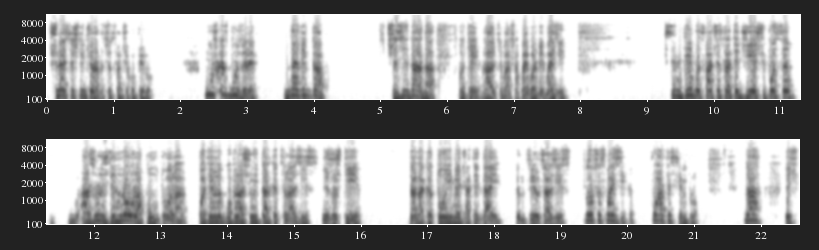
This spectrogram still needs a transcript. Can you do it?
Și n-ai să știi niciodată ce-ți face copilul. Bușcă-ți buzele. Dai din cap. Și zi, da, da, ok, altceva, așa, mai vorbim, mai zi. Și în timp îți faci o strategie și poți să ajungi din nou la punctul ăla. Poate el, copilul a și uitat că ți l-a zis, nici nu știe. Dar dacă tu imediat îi dai când el ți-a zis, nu o să-ți mai zică. Foarte simplu. Da? Deci,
